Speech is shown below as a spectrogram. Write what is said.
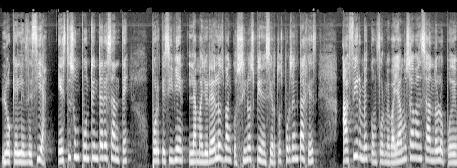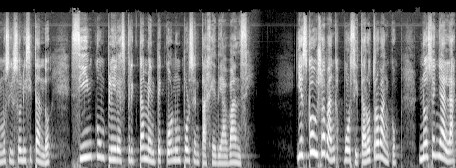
Lo que les decía, este es un punto interesante porque si bien la mayoría de los bancos sí nos piden ciertos porcentajes, afirme conforme vayamos avanzando lo podemos ir solicitando sin cumplir estrictamente con un porcentaje de avance. Y Scotiabank, por citar otro banco, nos señala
